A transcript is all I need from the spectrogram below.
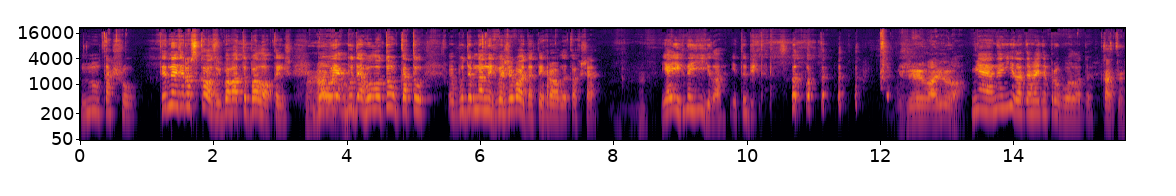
Ну та що? Ти не розказуй, багато балакаєш. Бо як буде голодовка, то будемо на них виживати на тих гравликах ще. Я їх не їла і тобі не сказала. Жила, жила. Ні, не їла, навіть не пробувала. да. Та це ж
